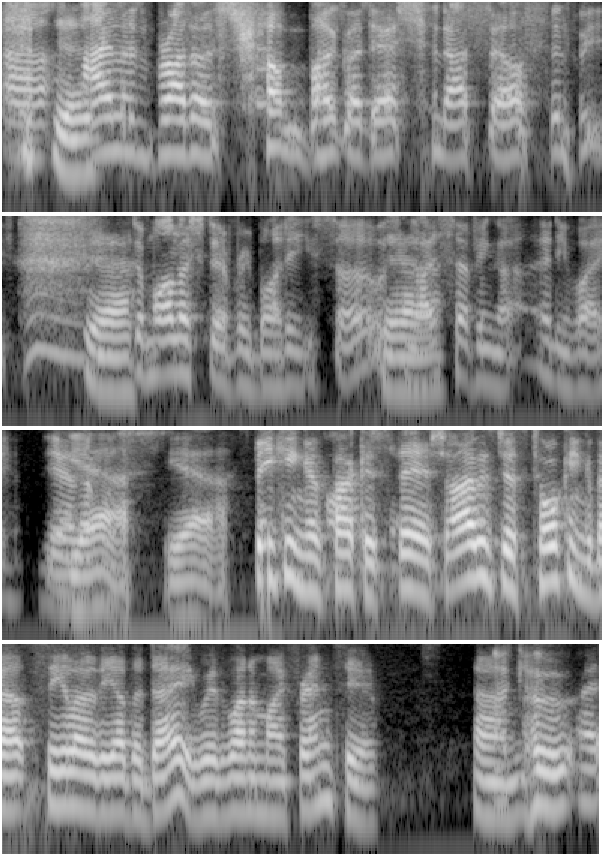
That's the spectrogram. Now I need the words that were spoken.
uh, Yes. island brothers from Bangladesh and ourselves, and we Yeah. demolished everybody. So it was Yeah. nice having a. Anyway, yeah, Yeah. that was. Yeah. Speaking of Oh, Pakistash, I was just talking about Silo the other day with one of my friends here, um, Okay. who uh,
